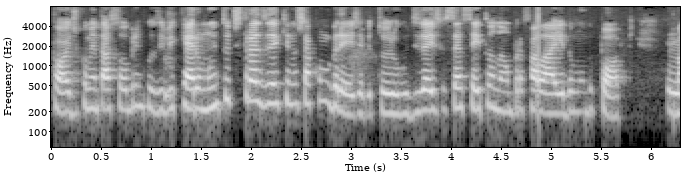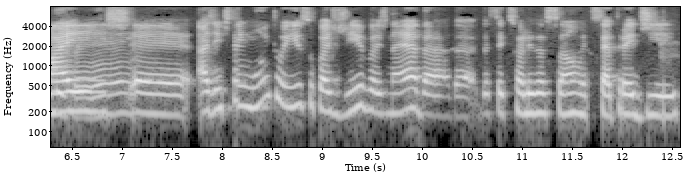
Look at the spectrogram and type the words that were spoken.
pode comentar sobre. Inclusive, quero muito te trazer aqui no Chá com Breja, Vitor Hugo. Diz aí se você aceita ou não para falar aí do mundo pop. Mas é, a gente tem muito isso com as divas, né? Da, da, da, sexualização, etc. De,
